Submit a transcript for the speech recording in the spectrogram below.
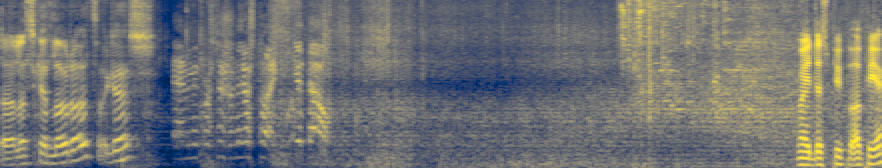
Uh, let's get loadout, I guess. Enemy precision airstrike. Get down. Wait, there's people up here?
